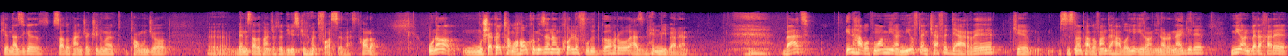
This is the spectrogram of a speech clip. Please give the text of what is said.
که نزدیک 150 کیلومتر تا اونجا بین 150 تا 200 کیلومتر فاصله است. حالا اونا موشکای تاماهاک رو می‌زنن کل فرودگاه رو از بین می‌برن. بعد این هواپیما میان میفتن کف دره که سیستم پدافند هوایی ایران اینا رو نگیره. میان بالاخره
